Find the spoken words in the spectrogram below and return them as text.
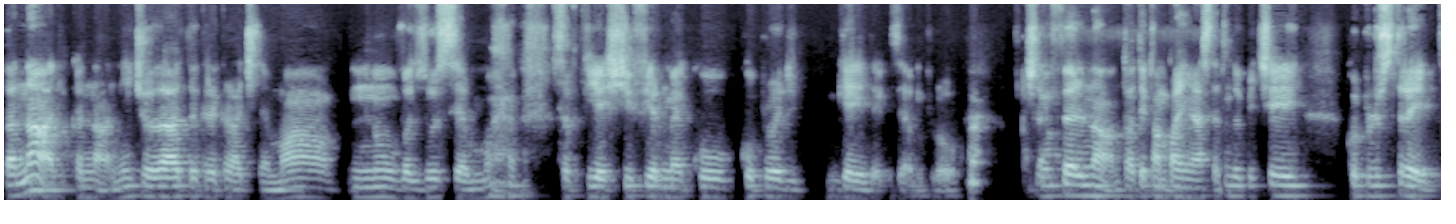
dar na, adică na, niciodată cred că la cinema nu văzusem să fie și filme cu cupluri gay, de exemplu. Și la fel, na, toate campaniile astea sunt de obicei cupluri straight,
